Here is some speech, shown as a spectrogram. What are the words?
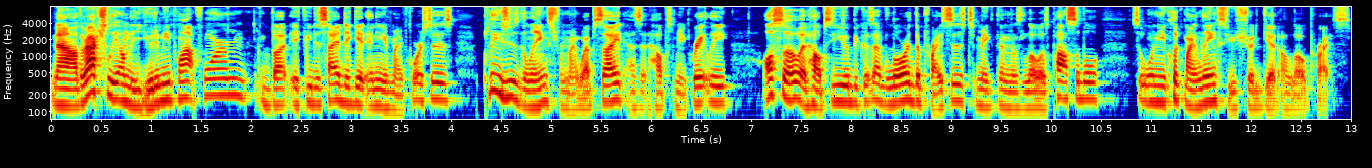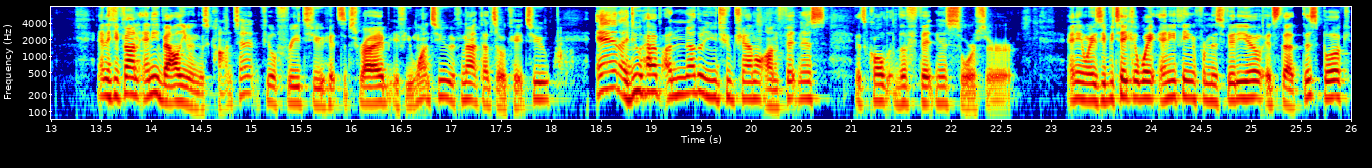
Now, they're actually on the Udemy platform, but if you decide to get any of my courses, please use the links from my website as it helps me greatly. Also, it helps you because I've lowered the prices to make them as low as possible, so when you click my links, you should get a low price. And if you found any value in this content, feel free to hit subscribe if you want to. If not, that's okay too. And I do have another YouTube channel on fitness. It's called The Fitness Sorcerer. Anyways, if you take away anything from this video, it's that this book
